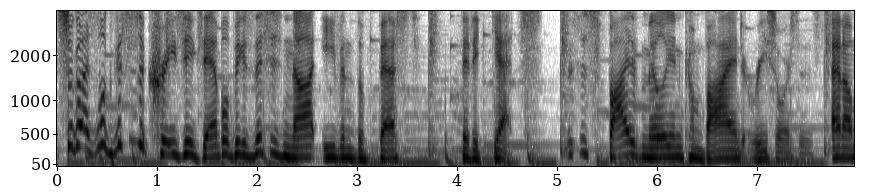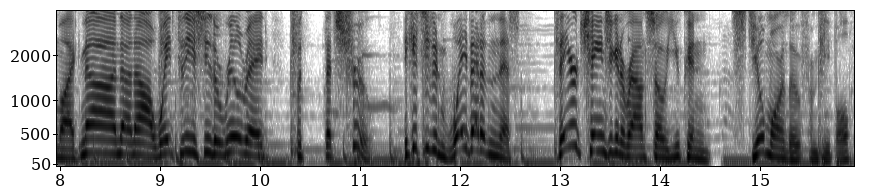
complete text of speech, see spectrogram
So, guys, look, this is a crazy example because this is not even the best that it gets. This is 5 million combined resources. And I'm like, nah, nah, nah, wait till you see the real raid. But that's true. It gets even way better than this. They are changing it around so you can steal more loot from people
